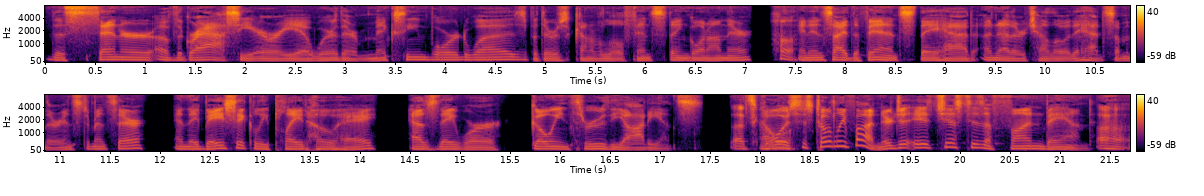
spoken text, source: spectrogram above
the center of the grassy area where their mixing board was, but there was kind of a little fence thing going on there. Huh. And inside the fence, they had another cello. They had some of their instruments there, and they basically played ho hey as they were going through the audience. That's cool. Oh, it's just totally fun. They're just it just is a fun band. Uh-huh.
